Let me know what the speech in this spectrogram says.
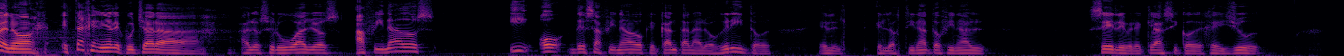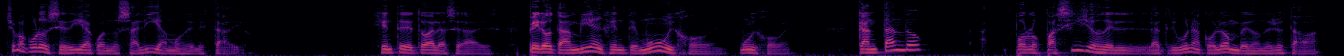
Bueno, está genial escuchar a, los uruguayos afinados y o desafinados que cantan a los gritos el, el ostinato final célebre clásico de Hey Jude. Yo me acuerdo de ese día cuando salíamos del estadio. Gente de todas las edades, pero también gente muy joven, muy joven, cantando por los pasillos de la tribuna Colombes donde yo estaba,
